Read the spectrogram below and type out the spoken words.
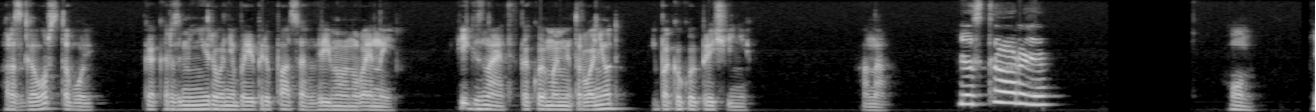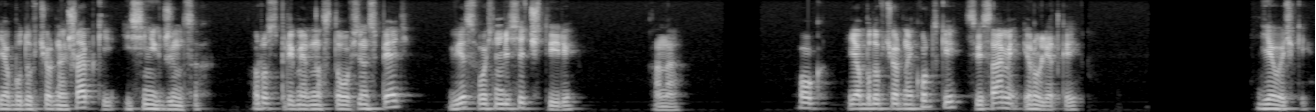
Разговор с тобой, как разминирование боеприпасов времен войны. Фиг знает, в какой момент рванет и по какой причине. Она. Я старая. Он. Я буду в черной шапке и синих джинсах. Рост примерно 185, вес 84. Она. Ок, я буду в черной куртке с весами и рулеткой. Девочки,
